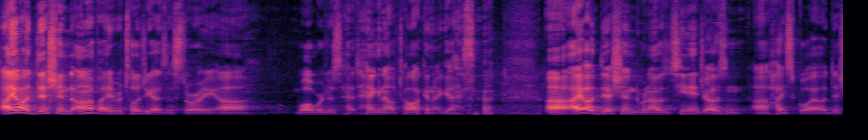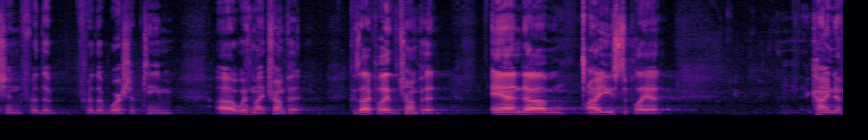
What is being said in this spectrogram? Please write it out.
I auditioned, I don't know if I ever told you guys this story, uh, while we're just hanging out talking, I guess. uh, I auditioned when I was a teenager. I was in uh, high school. I auditioned for the, for the worship team uh, with my trumpet, because I played the trumpet. And um, I used to play it, kind of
